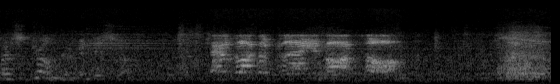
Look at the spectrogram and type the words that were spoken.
words stronger in this. Sounds like a play in song.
